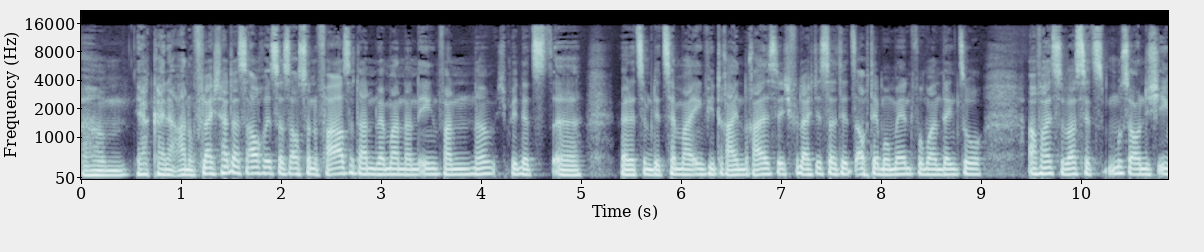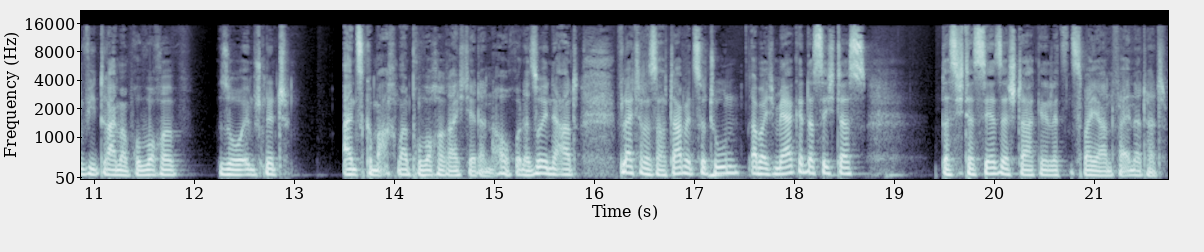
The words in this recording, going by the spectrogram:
ähm, ja, keine Ahnung. Vielleicht hat das auch, ist das auch so eine Phase dann, wenn man dann irgendwann, ne, ich bin jetzt, äh, werde jetzt im Dezember irgendwie 33, vielleicht ist das jetzt auch der Moment, wo man denkt so, ach weißt du was, jetzt muss auch nicht irgendwie dreimal pro Woche so im Schnitt 1,8 Mal pro Woche reicht ja dann auch oder so in der Art. Vielleicht hat das auch damit zu tun, aber ich merke, dass sich das dass sich das sehr, sehr stark in den letzten zwei Jahren verändert hat.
